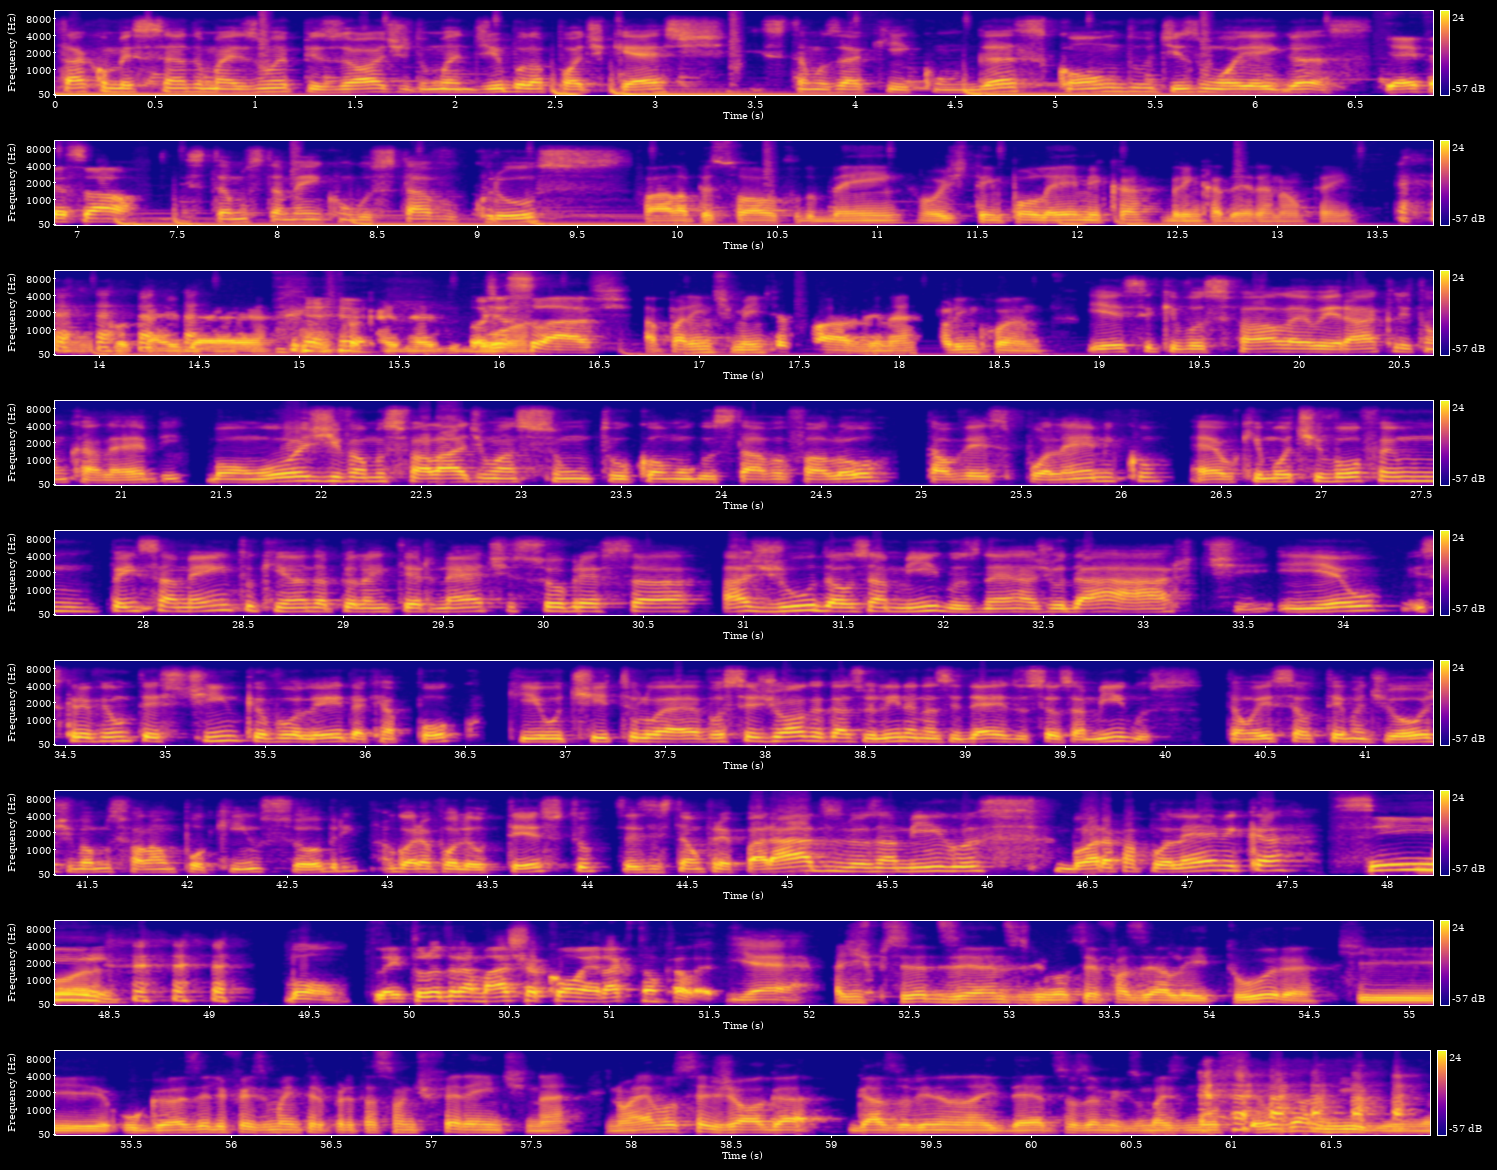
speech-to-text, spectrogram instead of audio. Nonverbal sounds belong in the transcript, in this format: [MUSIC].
Está começando mais um episódio do Mandíbula Podcast. Estamos aqui com Gus Condo. Diz um oi aí, Gus. E aí, pessoal? Estamos também com Gustavo Cruz. Fala pessoal, tudo bem? Hoje tem polêmica. Brincadeira, não tem. Vamos trocar ideia. [LAUGHS] Vamos trocar ideia de boa. Hoje é suave. Aparentemente é suave, né? Por enquanto. E esse que vos fala é o Herácliton Caleb. Bom, hoje vamos falar de um assunto, como o Gustavo falou, talvez polêmico. É o que motivou foi um pensamento que anda pela internet sobre essa ajuda aos amigos, né? Ajudar a arte. E eu escrevi um textinho que eu vou ler daqui a pouco, que o título é Você joga gasolina nas ideias dos seus amigos? Então esse é o tema de hoje, vamos falar um pouquinho sobre. Agora eu vou ler o texto. Vocês estão preparados, meus amigos? Bora para polêmica? Sim. Bora. [LAUGHS] Bom, Leitura dramática com Heráclito Caleb. yeah. A gente precisa dizer antes de você fazer a leitura que o Gus ele fez uma interpretação diferente, né? Não é você joga gasolina na ideia dos seus amigos, mas nos seus [LAUGHS] amigos, né?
